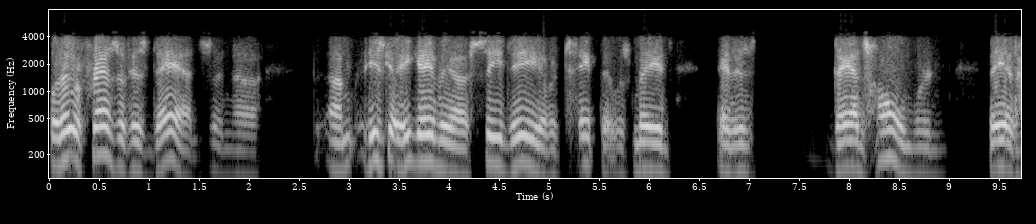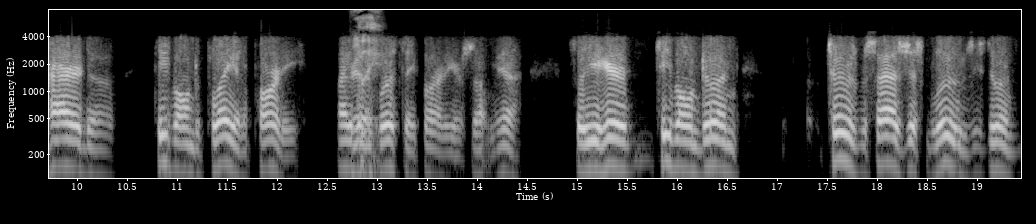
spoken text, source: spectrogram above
well they were friends of his dad's and uh um he's got he gave me a CD of a tape that was made at his dad's home where they had hired uh T-Bone to play at a party. Might have Really? been a birthday party or something, yeah. So you hear T-Bone doing tunes besides just blues. He's doing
